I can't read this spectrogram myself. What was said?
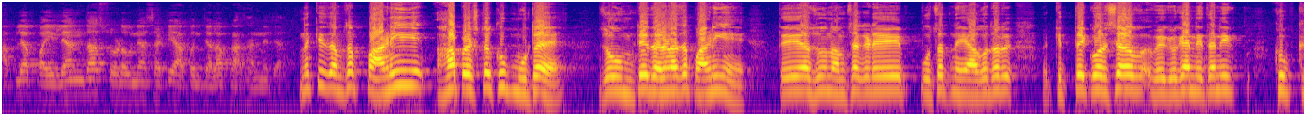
आपल्या पहिल्यांदा सोडवण्यासाठी आपण त्याला प्राधान्य द्या. नक्कीच आमचा पाणी हा प्रश्न खूप मोठा आहे. जो उमटे धरणाचं पाणी आहे ते अजून आमच्याकडे पोचत नाही. अगोदर कित्येक वर्ष वेगवेगळ्या नेत्यांनी खूप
